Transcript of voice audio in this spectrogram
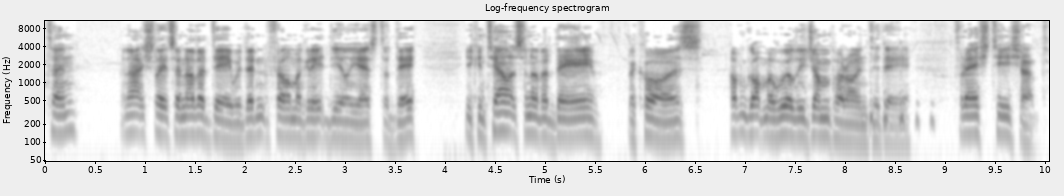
Mickleton, and actually, it's another day. We didn't film a great deal yesterday. You can tell it's another day because I haven't got my woolly jumper on today. Fresh t shirt.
